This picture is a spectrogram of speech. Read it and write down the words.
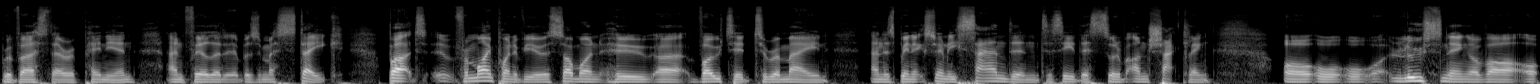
reverse their opinion and feel that it was a mistake. But uh, from my point of view, as someone who uh, voted to remain and has been extremely saddened to see this sort of unshackling or, or, or, loosening of our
